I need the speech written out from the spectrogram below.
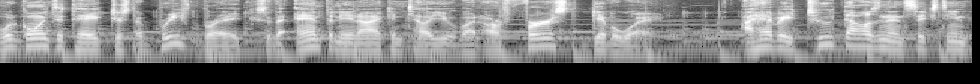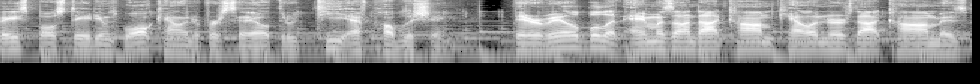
We're going to take just a brief break so that Anthony and I can tell you about our first giveaway. I have a 2016 Baseball Stadiums wall calendar for sale through TF Publishing. They're available at Amazon.com, calendars.com, as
